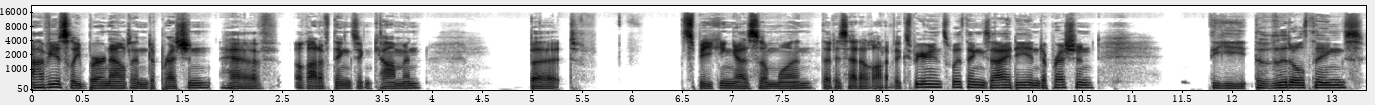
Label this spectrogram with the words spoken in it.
obviously burnout and depression have a lot of things in common. But speaking as someone that has had a lot of experience with anxiety and depression, the the little things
